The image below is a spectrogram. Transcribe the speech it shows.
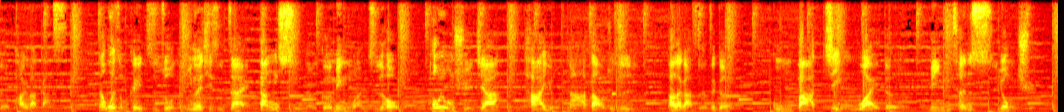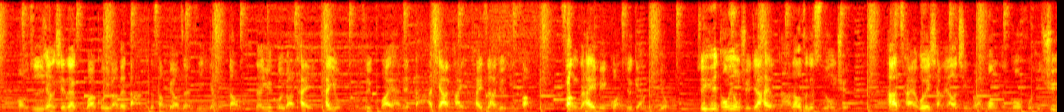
的 Partagás。那为什么可以制作呢？因为其实在当时呢。革命完之后，通用雪茄它有拿到就是 Partagás 的这个古巴境外的名称使用权，哦，就是像现在古巴口伊巴在打那个商标战是一样的道理。那因为口伊巴太太有名了，所以古巴也还在打，而且他牌牌子他就已经放放着，他也没管，就给他们用。所以因为通用雪茄他有拿到这个使用权，他才会想要请软梦能够回去，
